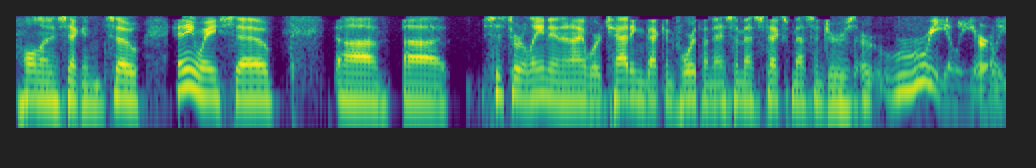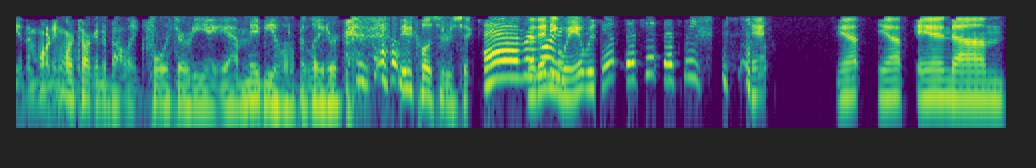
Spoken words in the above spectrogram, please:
hold on a second. So anyway, so uh, uh, Sister Eleyna and I were chatting back and forth on SMS text messengers er, really early in the morning. We're talking about like 4:30 a.m., maybe a little bit later, maybe closer to six. Every but morning. anyway, it was Yep, that's it. That's me. and, yeah, yeah, and um,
